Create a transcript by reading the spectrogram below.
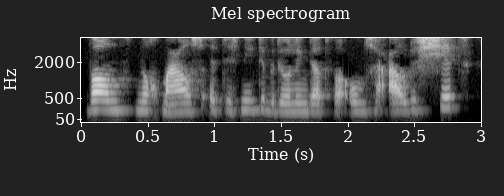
Want nogmaals, het is niet de bedoeling dat we onze oude shit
